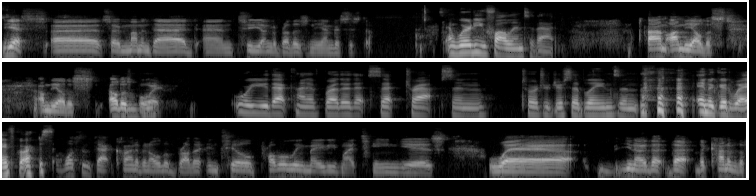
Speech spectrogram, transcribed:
Yes. Uh, so mum and dad, and two younger brothers and a younger sister. And where do you fall into that? Um, I'm the eldest. I'm the eldest eldest mm-hmm. boy. Were you that kind of brother that set traps and tortured your siblings and in a good way, of course? I wasn't that kind of an older brother until probably maybe my teen years where you know that that the kind of the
